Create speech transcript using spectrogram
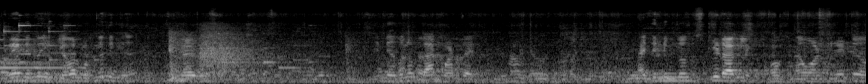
ಟ್ರೈನಿಂದ ಈಗ ಲೆವೆಲ್ ಮುಟ್ಕೊಂಡು ನಿಮಗೆ ನಿನ್ನೆ ಅದನ್ನು ಪ್ಲಾನ್ ಮಾಡ್ತಾ ಇದ್ದೆ ಆಯ್ತು ನಿಮ್ದೊಂದು ಸ್ಪೀಡ್ ಆಗಲಿ ನಾವು ಆಲ್ಟರ್ನೇಟಿವ್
